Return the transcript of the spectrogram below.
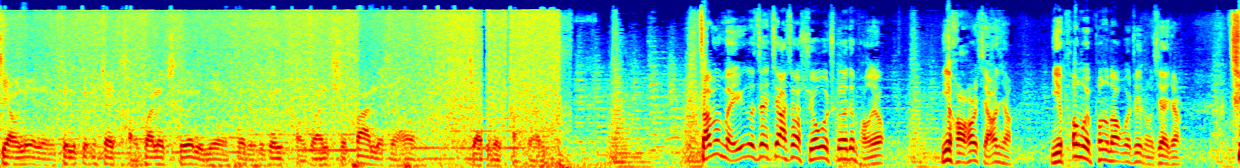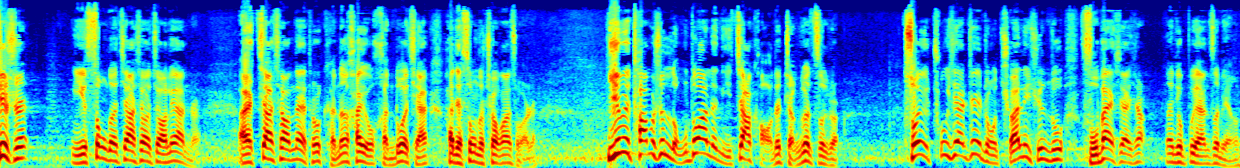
教练跟跟在考官的车里面，或者是跟考官吃饭的时候，交给考官。咱们每一个在驾校学过车的朋友，你好好想想，你碰没碰到过这种现象？其实，你送到驾校教练那儿，哎，驾校那头可能还有很多钱，还得送到车管所那儿。因为他们是垄断了你驾考的整个资格，所以出现这种权力寻租、腐败现象，那就不言自明了。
